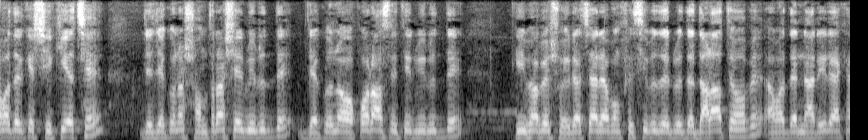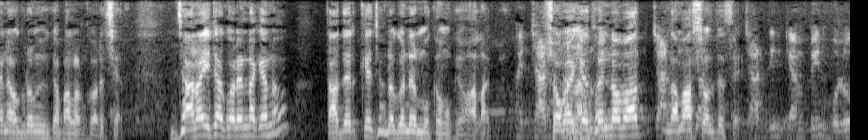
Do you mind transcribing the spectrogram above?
আমাদেরকে শিখিয়েছে যে যে কোনো সন্ত্রাসের বিরুদ্ধে, যে কোনো অপরাজনীতির বিরুদ্ধে কীভাবে স্বৈরাচার এবং ফেসিবাদের বিরুদ্ধে দাঁড়াতে হবে, আমাদের নারীরা এখানে অগ্রভূমিকা পালন করেছেন। যারা এটা করেন না কেন তাদেরকে জনগণের মুখোমুখি হওয়া লাগবে। সবাইকে ধন্যবাদ নামাজ চলতেছে। চার দিন ক্যাম্পেইন হলো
